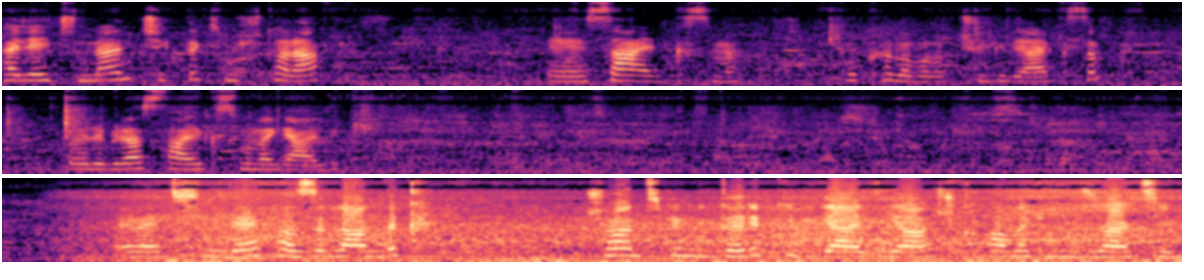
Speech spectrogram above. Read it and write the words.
Kale içinden çıktık. Şimdi şu taraf e, sahil kısmı. Çok kalabalık çünkü diğer kısım. Böyle biraz sahil kısmına geldik. Evet şimdi hazırlandık. Şu an tipim bir garip gibi geldi ya. Şu kafamdakini düzelteyim.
